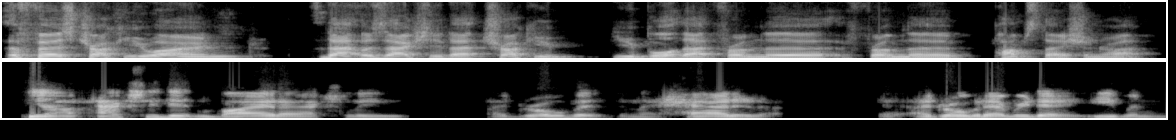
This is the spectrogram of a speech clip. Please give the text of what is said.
the first truck you owned, that was actually that truck you you bought that from the from the pump station, right? Yeah, I actually didn't buy it. I actually I drove it and I had it. I drove it every day, even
